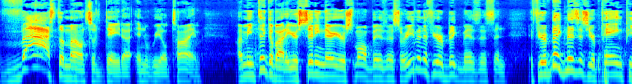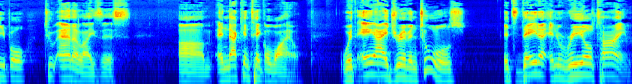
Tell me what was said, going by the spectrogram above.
vast amounts of data in real time. I mean, think about it. You're sitting there, you're a small business, or even if you're a big business, and if you're a big business, you're paying people to analyze this. Um, and that can take a while. With AI driven tools, it's data in real time.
